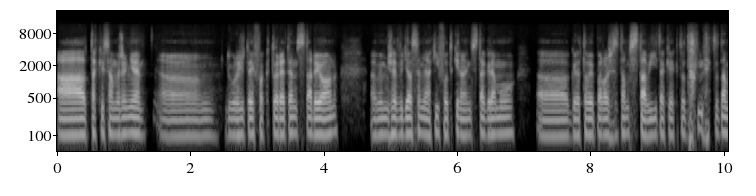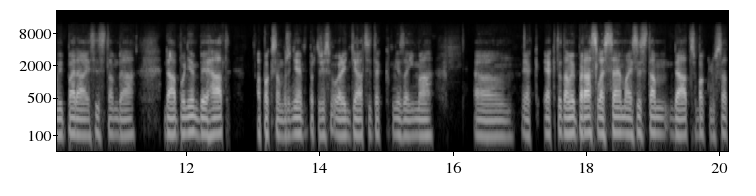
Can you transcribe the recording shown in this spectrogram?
A taky samozřejmě uh, důležitý faktor je ten stadion. Vím, že viděl jsem nějaký fotky na Instagramu, uh, kde to vypadalo, že se tam staví, tak jak to tam, jak to tam vypadá, jestli se tam dá, dá po něm běhat. A pak samozřejmě, protože jsme orientáci, tak mě zajímá, Ehm, jak, jak to tam vypadá s lesem a jestli se tam dá třeba klusat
